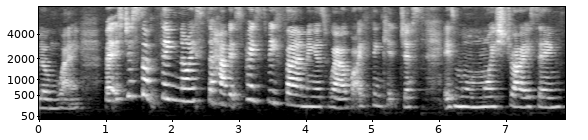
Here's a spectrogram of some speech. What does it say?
long way but it's just something nice to have. It's supposed to be firming as well, but I think it just is more moisturising.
